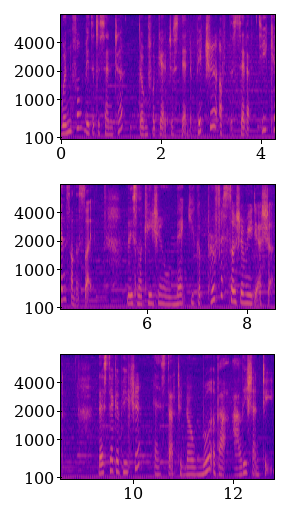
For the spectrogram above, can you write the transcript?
Wenfeng Visitor Center. Don't forget to snap a picture of the set of tea cans on the side. This location will make you a perfect social media shot. Let's take a picture and start to know more about Alishan tea.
